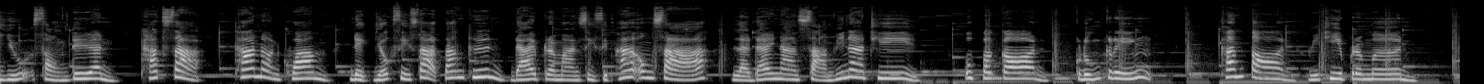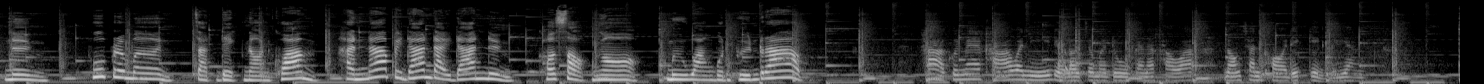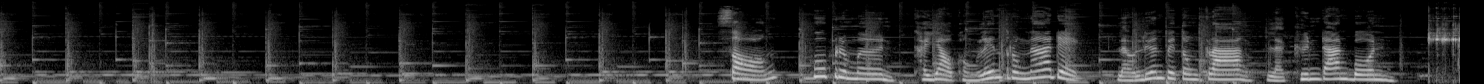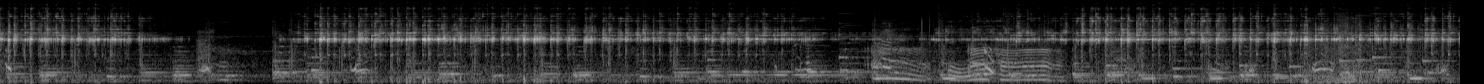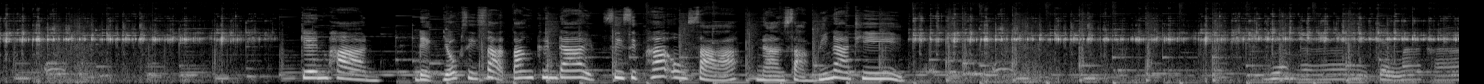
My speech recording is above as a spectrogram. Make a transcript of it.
อายุ 2 เดือน ทักษะท่านอนคว่ำเด็กยกศีรษะตั้งขึ้นได้ประมาณ 45 องศา และได้นาน 3 วินาที อุปกรณ์ กรุ้งกริ้ง ขั้นตอน วิธีประเมิน 1. ผู้ประเมินจัดเด็กนอนคว่ำหันหน้าไปด้านใดด้านหนึ่ง ข้อศอกงอ มือวางบนพื้นราบ ค่ะคุณแม่คะวันนี้เดี๋ยวเราจะมาดูกันนะคะว่า น้องชันคอได้เก่งหรือยัง 2. ผู้ประเมินเขย่าของเล่นตรงหน้าเด็ก แล้วเลื่อนไปตรงกลางและขึ้นด้านบน อ่าเก่งมากค่ะ เกณฑ์ผ่าน เด็กยกศีรษะตั้งขึ้นได้ 45 องศา นาน 3 วินาที เยี่ยมเลยเก่งมากค่ะ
